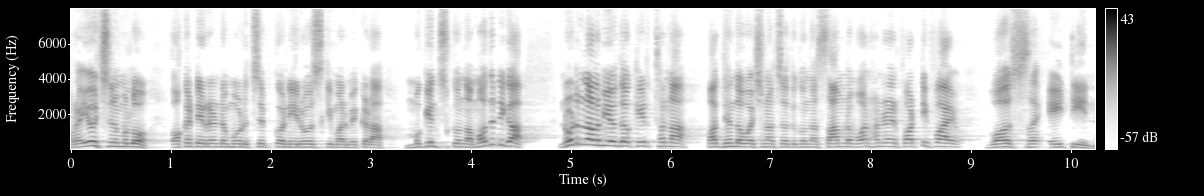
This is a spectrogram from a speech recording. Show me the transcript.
ప్రయోజనములో ఒకటి రెండు మూడు చెప్పుకొని ఈ రోజుకి మనం ఇక్కడ ముగించుకుందాం. మొదటిగా నూట నలభై ఐదో కీర్తన పద్దెనిమిదో వచనం చదువుకుందాం. Psalm one hundred and forty five verse eighteen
